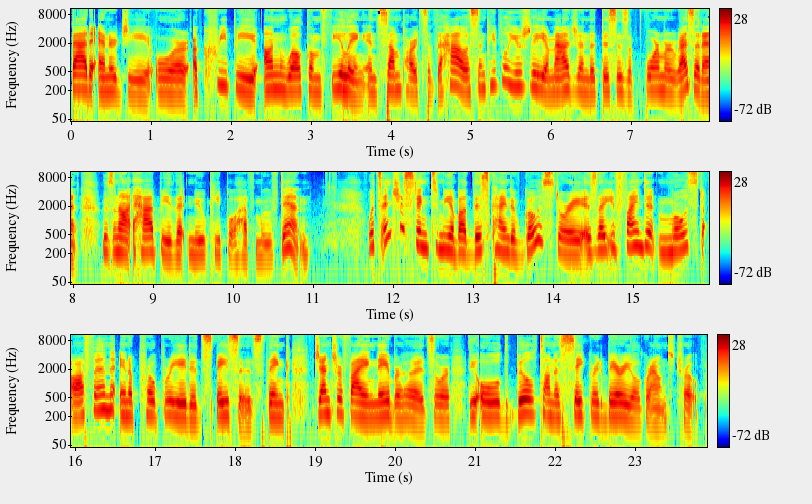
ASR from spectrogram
bad energy or a creepy, unwelcome feeling in some parts of the house, and people usually imagine that this is a former resident who's not happy that new people have moved in. What's interesting to me about this kind of ghost story is that you find it most often in appropriated spaces. Think gentrifying neighborhoods or the old built on a sacred burial ground trope.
